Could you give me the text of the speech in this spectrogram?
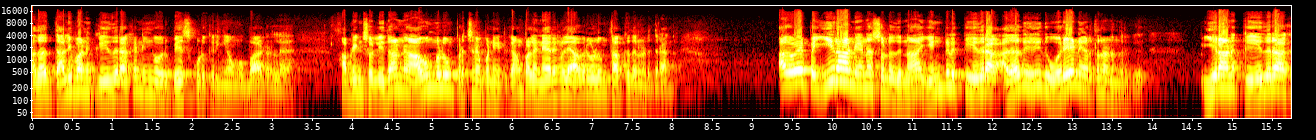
அதாவது தாலிபானுக்கு எதிராக நீங்கள் ஒரு பேஸ் கொடுக்குறீங்க உங்கள் பார்டரில் அப்படின்னு சொல்லி தான் அவங்களும் பிரச்சனை பண்ணிகிட்டு இருக்காங்க. பல நேரங்களில் அவர்களும் தாக்குதல் நடத்துகிறாங்க ஆகவே இப்போ ஈரான் என்ன சொல்லுதுன்னா எங்களுக்கு எதிராக அதாவது இது ஒரே நேரத்தில் நடந்திருக்கு. ஈரானுக்கு எதிராக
